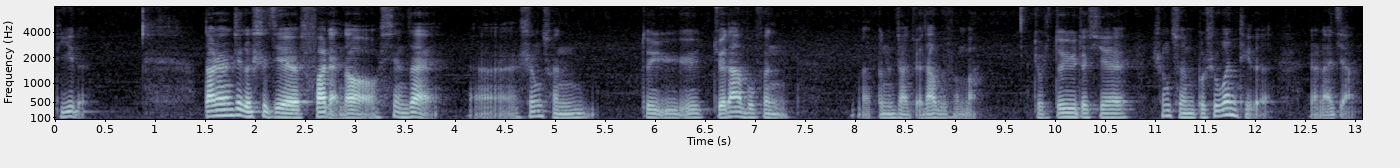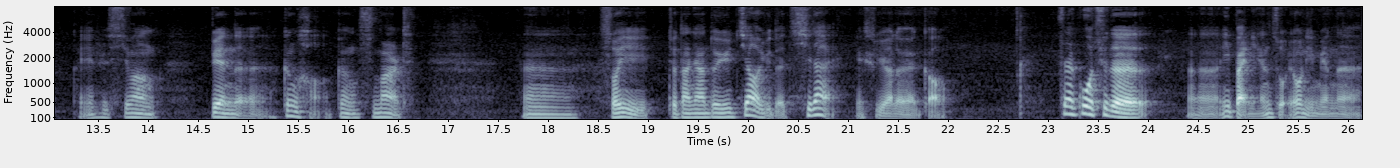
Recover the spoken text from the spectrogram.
低的。当然，这个世界发展到现在，呃，生存对于绝大部分，那不能讲绝大部分吧，就是对于这些生存不是问题的人来讲，肯定是希望变得更好、更 smart。嗯，所以就大家对于教育的期待也是越来越高。在过去的呃一百年左右里面呢，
